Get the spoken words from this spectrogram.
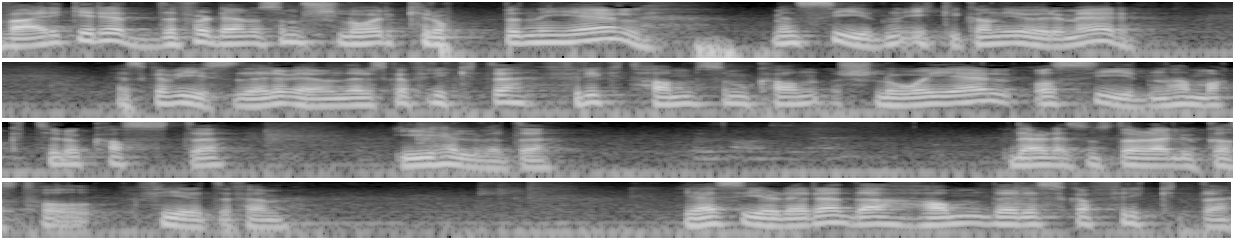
Vær ikke redde for dem som slår kroppen i hjel, men siden ikke kan gjøre mer. Jeg skal vise dere hvem dere skal frykte. Frykt ham som kan slå i hjel, og siden har makt til å kaste i helvete. Det er det som står der, Lukas 12, 4-5. Jeg sier dere, det er ham dere skal frykte.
